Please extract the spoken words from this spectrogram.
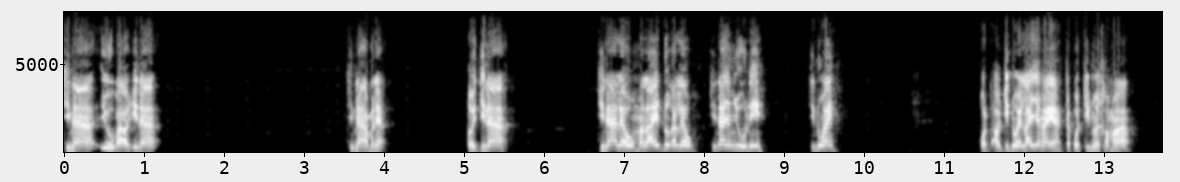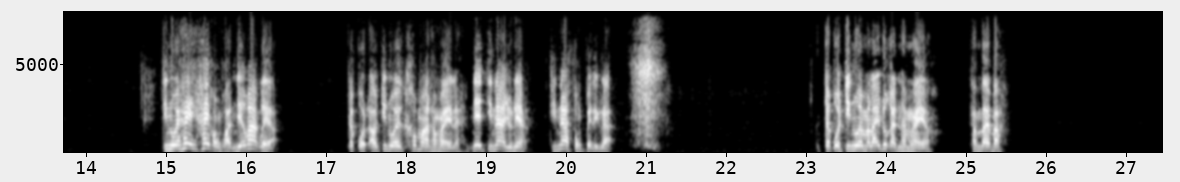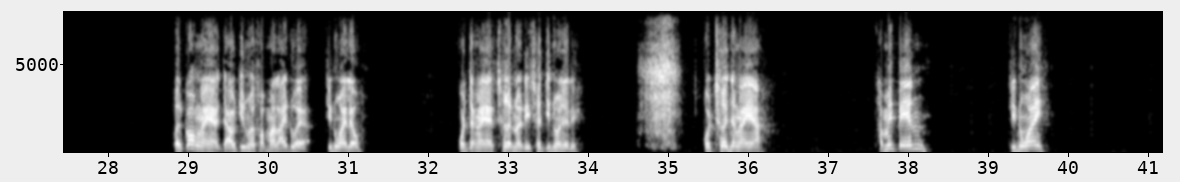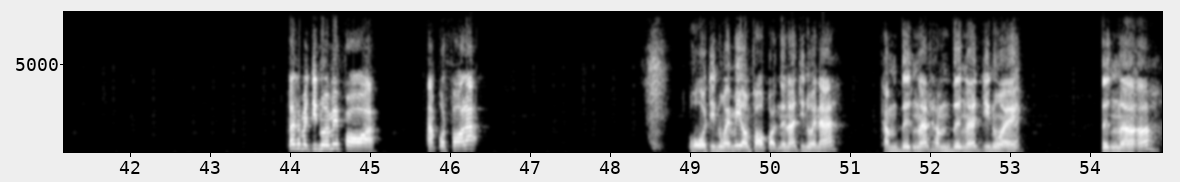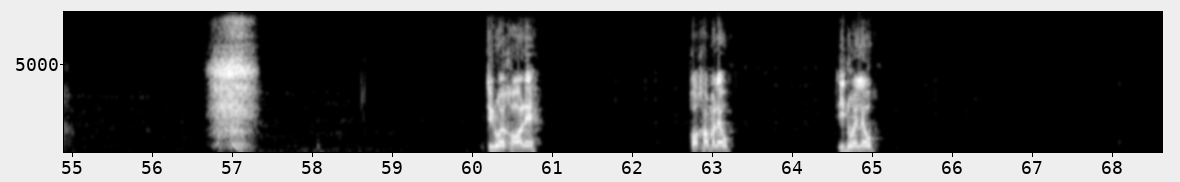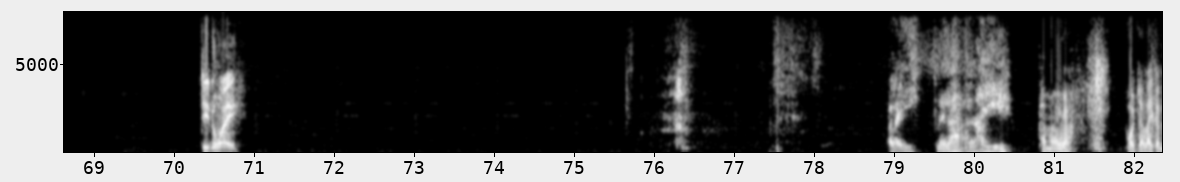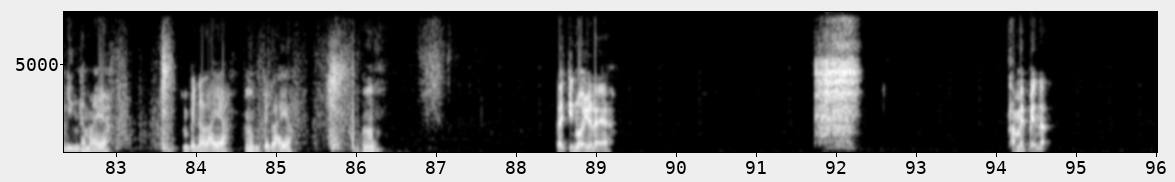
จีน่าอยู่เปล่าจีน่าจีน่ามาเนี่ยเฮ้ยจีน่าจีน่าเร็วมาไลฟ์ด้วยกันเร็วจีน่ายังอยู่นี่จีนวย กดเอาจีนวยไลฟ์ยังไงอะจะกดจีนวยเข้ามาจีนวยให้ให้ของขวัญเยอะมากเลยอะจะกดเอาจีนวยเข้ามาทำไมนะเนี่ยจีน่าอยู่เนี่ยจีน่าส่งเป็ดอีกแล้วจะกดจีนวยมาไลฟ์ด้วยกันทำไงอะทำได้ปะ เปิดกล้องไงอะจะเอาจีนวยเข้ามาไลฟ์ด้วยอะจีนวยเร็ว กดยังไงอะเชิญหน่อยดิเชิญจีนวยหน่อยดิกดเชิญยังไงอะทำไม่เป็นจีนวยแล้วทำไมจีนวยไม่ฟอร์อะอะกดฟอร์ละโอ้โหจีนวยไม่ยอมฟอร์ก่อนด้วยนะจีนวยนะทำดึงนะทำดึงนะจีนวย ดึงนะ จีนวยขอดิ ขอเข้ามาเร็ว จีนวยเร็ว จีนวย อะไรไนล่าอะไรทำไมอะพ่อจะไล่กับหญิงทำไมอะ มันเป็นอะไรอะหืมเป็นอะไรอะหืมไหนจีนวยอยู่ไหนอะ ทำไม่เป็นอะ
